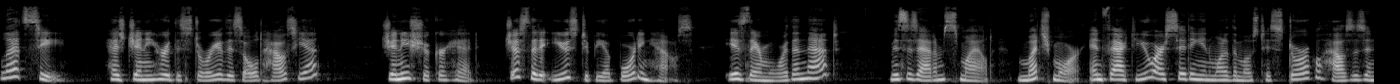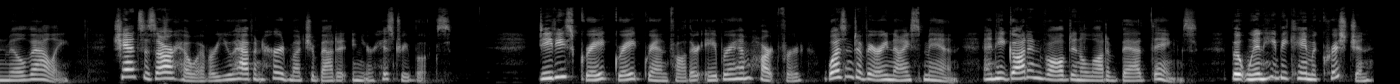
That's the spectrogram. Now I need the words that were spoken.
Let's see. Has Jenny heard the story of this old house yet? Jenny shook her head. Just that it used to be a boarding house. Is there more than that? Mrs. Adams smiled. Much more. In fact, you are sitting in one of the most historical houses in Mill Valley. Chances are, however, you haven't heard much about it in your history books. Dee Dee's great great grandfather, Abraham Hartford, wasn't a very nice man, and he got involved in a lot of bad things. But when he became a Christian,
